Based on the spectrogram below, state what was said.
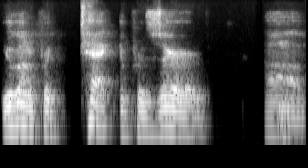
you're going to protect and preserve um,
